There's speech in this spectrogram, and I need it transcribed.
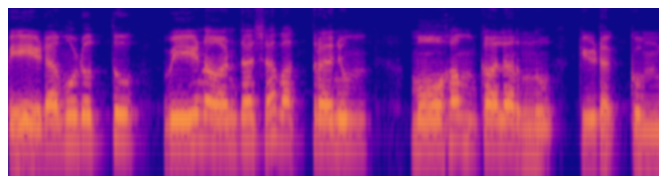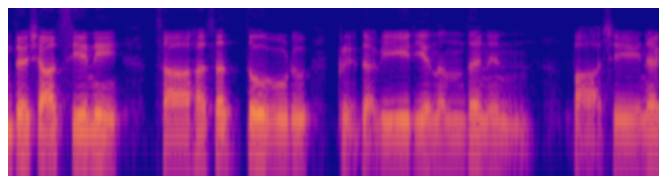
പീഡമുഴുത്തു വീണാൻ ദശവക്ത്രനും മോഹം കലർന്നു കിടക്കും ദശാസ്യനെ. സാഹസത്തോടു കൃതവീര്യനന്ദനൻ പാശേന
